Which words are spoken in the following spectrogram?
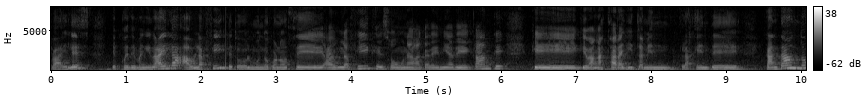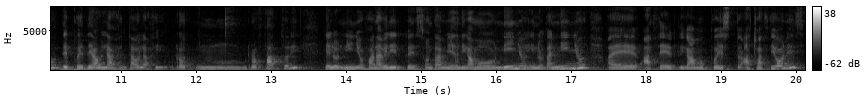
bailes. Después de Ven y Baila, Aula FIS, que todo el mundo conoce Aula FIS, que son una academia de cante, que, van a estar allí también la gente cantando. Después de Aula, Aula FIS mm, Factory, que los niños van a venir, que son también, digamos, niños y no tan niños, eh, a hacer, digamos, pues actuaciones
